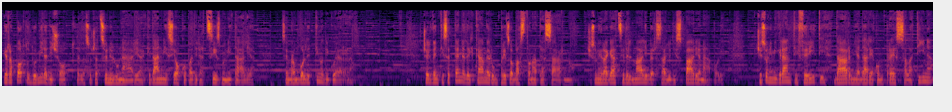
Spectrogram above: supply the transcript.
Il rapporto 2018 dell'Associazione Lunaria, che da anni si occupa di razzismo in Italia, sembra un bollettino di guerra. C'è il 27enne del Camerun preso a bastonate a Sarno, ci sono i ragazzi del Mali bersaglio di spari a Napoli, ci sono i migranti feriti da armi ad aria compressa Latina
